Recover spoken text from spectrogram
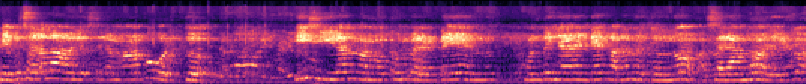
നബി സല്ലല്ലാഹു അലൈഹി വസല്ലം മാപ്പ് കൊടുത്തു. ഈ ശീലം നമുക്കും വരട്ടെ എന്ന് കൊണ്ട് ഞാൻ എന്റെ കഥ നിർത്തുന്നു. അസ്സലാമു അലൈക്കും.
